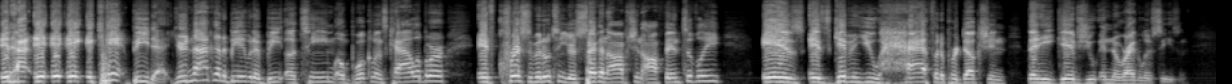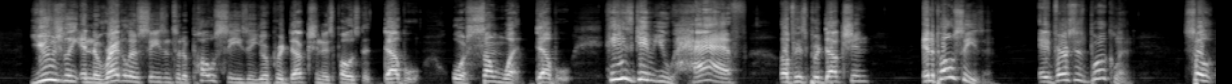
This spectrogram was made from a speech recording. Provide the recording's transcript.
It, ha- it, it, it can't be that. You're not going to be able to beat a team of Brooklyn's caliber if Khris Middleton, your second option offensively, is is giving you half of the production that he gives you in the regular season. Usually in the regular season to the postseason, your production is supposed to double or somewhat double. He's giving you half of his production in the postseason eh, versus Brooklyn. So,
